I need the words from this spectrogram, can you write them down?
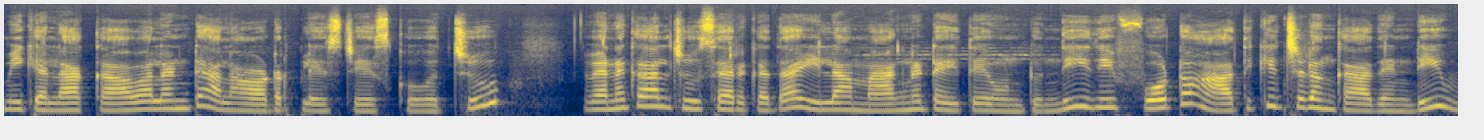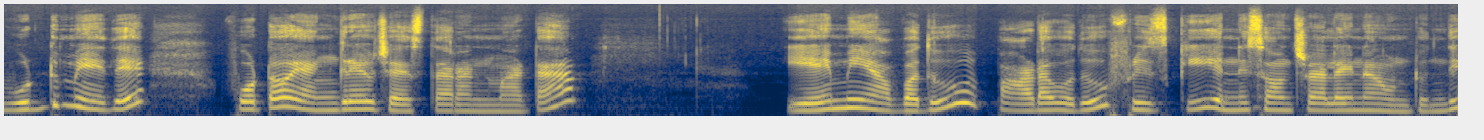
మీకు ఎలా కావాలంటే అలా ఆర్డర్ ప్లేస్ చేసుకోవచ్చు. వెనకాల చూశారు కదా ఇలా మ్యాగ్నెట్ అయితే ఉంటుంది. ఇది ఫోటో అతికించడం కాదండి. వుడ్ మీదే ఫోటో ఎంగ్రేవ్ చేస్తారనమాట ఏమీ అవ్వదు పాడవదు. ఫ్రిడ్జ్కి ఎన్ని సంవత్సరాలైనా ఉంటుంది.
